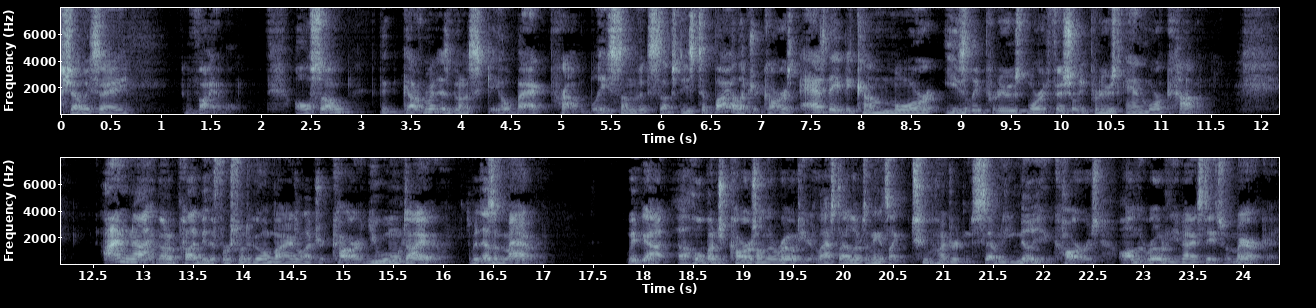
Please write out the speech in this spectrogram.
shall we say, viable. Also, the government is going to scale back probably some of its subsidies to buy electric cars as they become more easily produced, more efficiently produced, and more common. I'm not going to probably be the first one to go and buy an electric car. You won't either. But it doesn't matter. We've got a whole bunch of cars on the road here. Last I looked, I think it's like 270 million cars on the road in the United States of America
